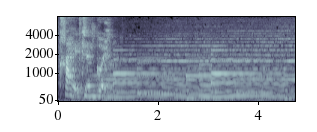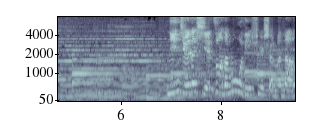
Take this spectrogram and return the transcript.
太珍贵了。您觉得写作的目的是什么呢？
